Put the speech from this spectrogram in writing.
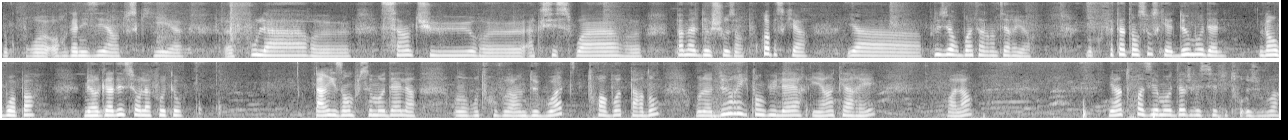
Donc pour euh, organiser hein, tout ce qui est euh, foulard, ceinture, accessoires, pas mal de choses. Hein. Pourquoi? Parce qu'il y, a plusieurs boîtes à l'intérieur. Donc faites attention parce qu'il y a deux modèles. Là on voit pas, mais regardez sur la photo. Par exemple, ce modèle, on retrouve deux boîtes, trois boîtes pardon. On a deux rectangulaires et un carré. Voilà. Il y a un troisième modèle, je vais essayer de trouver. Je voir.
